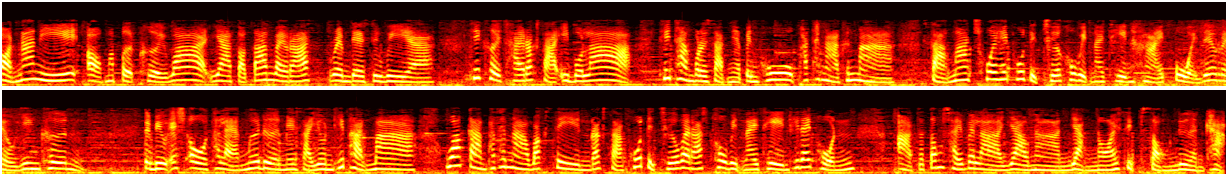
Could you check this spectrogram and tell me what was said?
ก่อนหน้านี้ออกมาเปิดเผยว่ายาต่อต้านไวรัสเรมเดซิเวีย ที่เคยใช้รักษาอีโบลาที่ทางบริษัทเนี่ยเป็นผู้พัฒนาขึ้นมา สามารถช่วยให้ผู้ติดเชื้อโควิด -19 หายป่วยได้เร็วยิ่งขึ้น WHO แถลงเมื่อเดือนเมษายนที่ผ่านมา ว่าการพัฒนาวัคซีนรักษาผู้ติดเชื้อไวรัสโควิด -19 ที่ได้ผล อาจจะต้องใช้เวลายาวนานอย่างน้อย 12 เดือนค่ะ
